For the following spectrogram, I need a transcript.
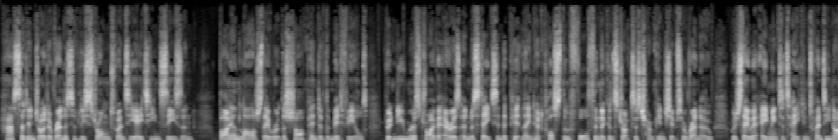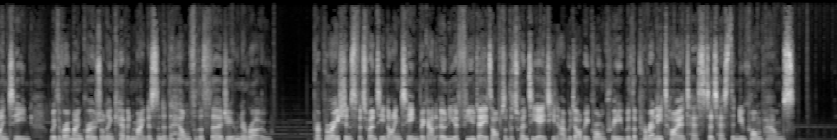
Haas had enjoyed a relatively strong 2018 season. By and large, they were at the sharp end of the midfield, but numerous driver errors and mistakes in the pit lane had cost them fourth in the Constructors' Championship to Renault, which they were aiming to take in 2019, with Romain Grosjean and Kevin Magnussen at the helm for the third year in a row. Preparations for 2019 began only a few days after the 2018 Abu Dhabi Grand Prix with a Pirelli tyre test to test the new compounds.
